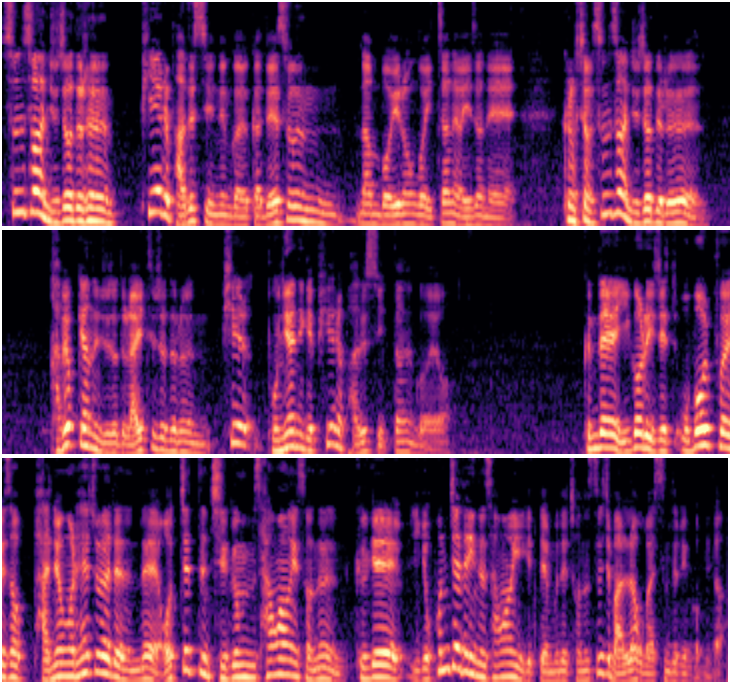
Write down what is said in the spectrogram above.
순수한 유저들은 피해를 받을 수 있는 거예요. 그러니까 뇌순남 뭐 이런 거 있잖아요 예전에. 그럼 좀 순수한 유저들은 가볍게 하는 유저들, light 유저들은 피해 본의 아니게 피해를 받을 수 있다는 거예요. 근데 이거를 이제 오버울프에서 반영을 해줘야 되는데 어쨌든 지금 상황에서는 그게 이게 혼재돼 있는 상황이기 때문에 저는 쓰지 말라고 말씀드린 겁니다.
